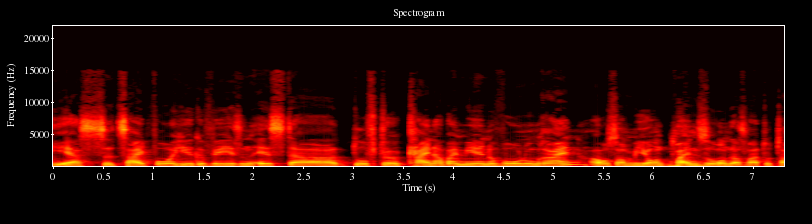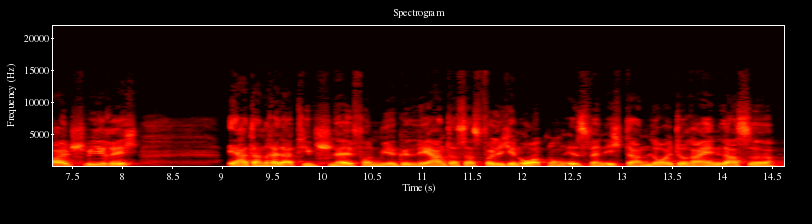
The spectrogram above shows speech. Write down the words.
Die erste Zeit, wo er hier gewesen ist, da durfte keiner bei mir in eine Wohnung rein, außer mir und mein Sohn. Das war total schwierig. Er hat dann relativ schnell von mir gelernt, dass das völlig in Ordnung ist, wenn ich dann Leute reinlasse.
